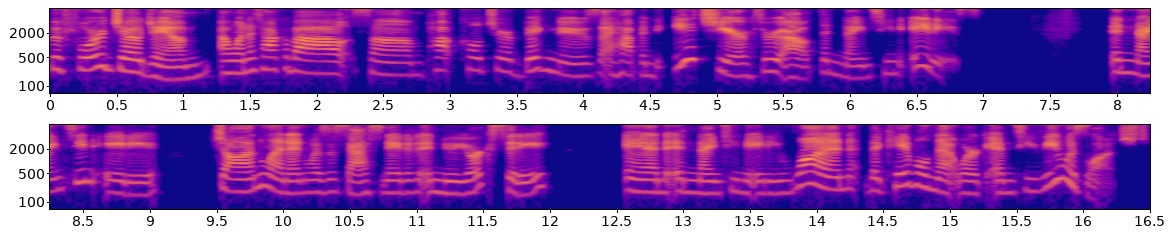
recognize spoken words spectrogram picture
before Joe Jam, I want to talk about some pop culture big news that happened each year throughout the 1980s. In 1980, John Lennon was assassinated in New York City. And in 1981, the cable network MTV was launched.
